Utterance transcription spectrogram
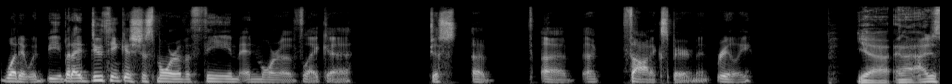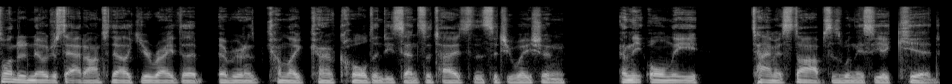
what it would be. But I do think it's just more of a theme and more of like a just a a, a thought experiment really. Yeah, and I, just wanted to know, just to add on to that, like you're right that everyone has become like kind of cold and desensitized to the situation, and the only time it stops is when they see a kid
